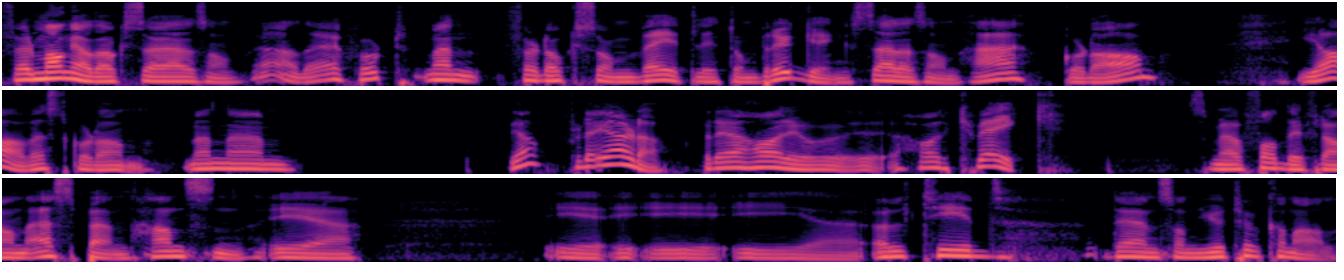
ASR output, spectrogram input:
for mange av dere så er det sånn Ja, det gikk fort. Men for dere som vet litt om brygging, så er det sånn Hæ, går det an? Ja visst går det an. Men um, Ja, for det gjør det. For jeg har jo jeg har kveik, som jeg har fått ifra han Espen Hansen i, i, i, i, uh, Øltid det er en sånn YouTube-kanal.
